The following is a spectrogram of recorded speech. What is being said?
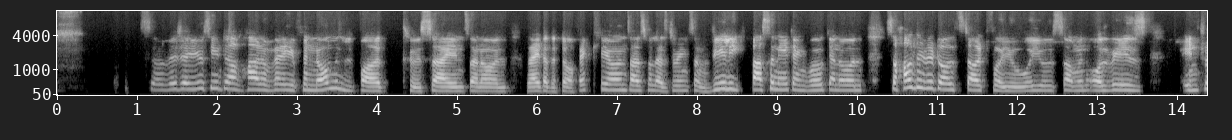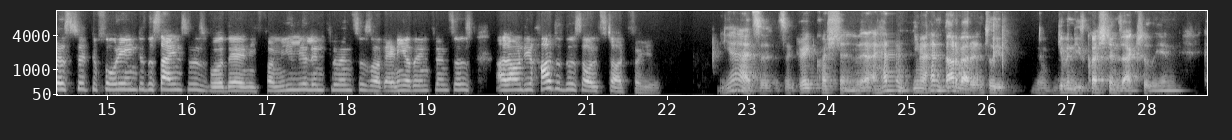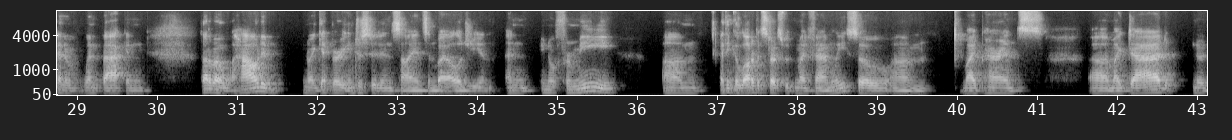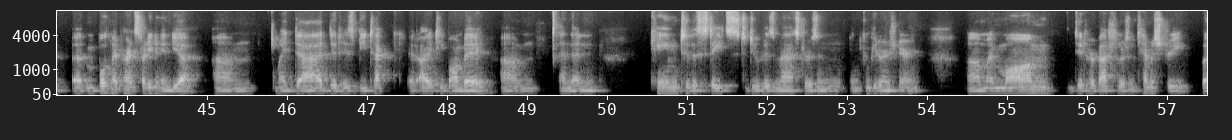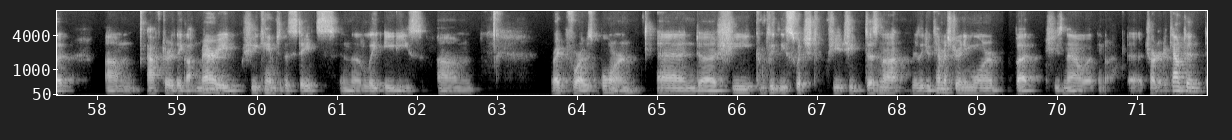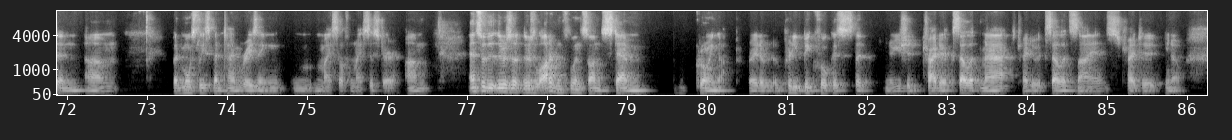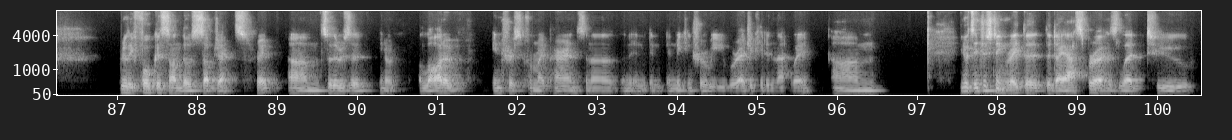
So, Vijay, you seem to have had a very phenomenal path through science and all, right at the top, Ecleons, as well as doing some really fascinating work and all. So, how did it all start for you? Were you someone always interested to foray into the sciences? Were there any familial influences or any other influences around you? How did this all start for you? Yeah, it's a it's a great question. I hadn't you know I hadn't thought about it until you, you know, given these questions actually, and kind of went back and thought about how did you know I get very interested in science and biology, and and you know for me, um, I think a lot of it starts with my family. So um, my parents, uh, my dad you know, uh, both my parents studied in India. Um, my dad did his BTech at IIT Bombay um, and then came to the States to do his master's in, in computer engineering. Uh, my mom did her bachelor's in chemistry, but um, after they got married, she came to the States in the late 80s, um, right before I was born. And uh, she completely switched. She, she does not really do chemistry anymore, but she's now a, you know, a chartered accountant and um, but mostly spent time raising myself and my sister. Um, and so there's a there's a lot of influence on STEM growing up, right? A, a, pretty big focus that you know you should try to excel at math, try to excel at science, try to you know really focus on those subjects, right? Um, so there was a you know a lot of interest from my parents in, in, in, in making sure we were educated in that way. Um, you know, it's interesting, right? The, the diaspora has led to,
